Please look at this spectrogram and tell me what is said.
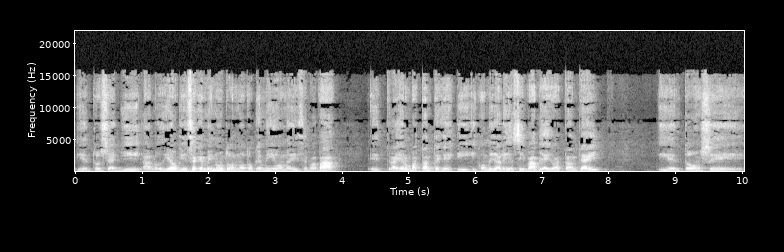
y entonces allí a los 10 o 15 minutos noto que mi hijo me dice, papá, eh, trajeron bastante que, y, comida. Le dije, sí, papi, hay bastante ahí. Y entonces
